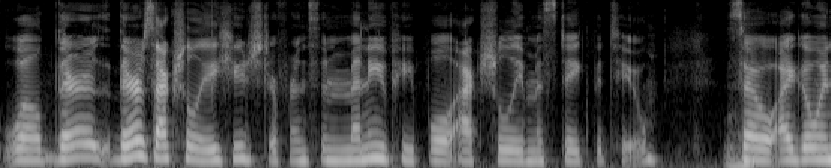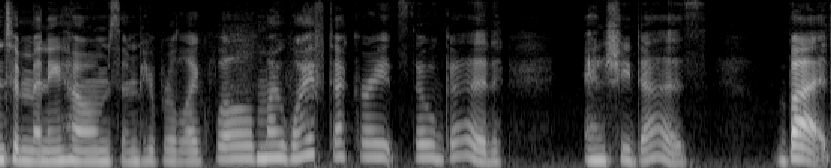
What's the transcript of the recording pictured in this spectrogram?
Well, there there's actually a huge difference, and many people actually mistake the 2 Mm-hmm. So I go into many homes, and people are like, "Well, my wife decorates so good," and she does, but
